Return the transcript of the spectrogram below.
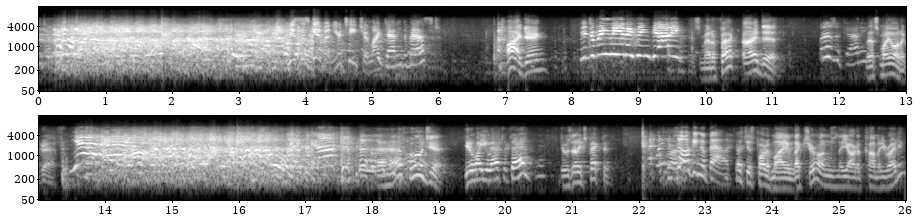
Mrs. Given, your teacher, liked Daddy the best? Hi, gang. Did you bring me anything, Daddy? As a matter of fact, I did. What is it, Daddy? That's my autograph. Yeah! Uh-huh, fooled you. You know why you laughed at that? It was unexpected. What are you talking about? That's just part of my lecture on the art of comedy writing.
